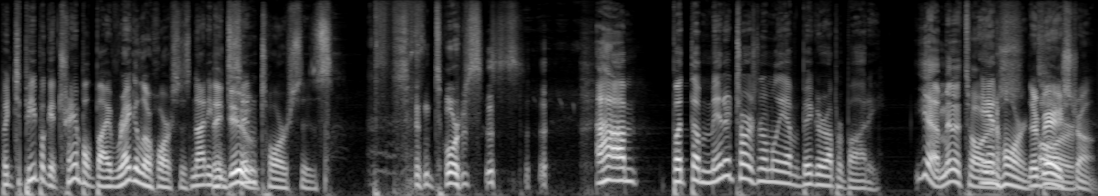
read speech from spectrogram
But you- people get trampled by regular horses, not even centaurs. Centaurs. Um, but the minotaurs normally have a bigger upper body. yeah, minotaurs And horns. They're very strong.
